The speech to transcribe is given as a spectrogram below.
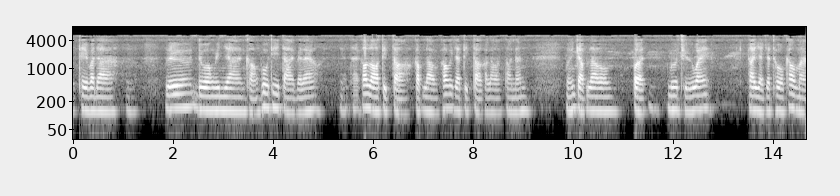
ตเทวดา หรือดวงวิญญาณของผู้ที่ตายไปแล้วถ้าเขารอติดต่อกับเราเขาก็จะติดต่อกับเราตอนนั้น เหมือนกับเราเปิดมือถือไว้ใครอยากจะโทรเข้ามา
